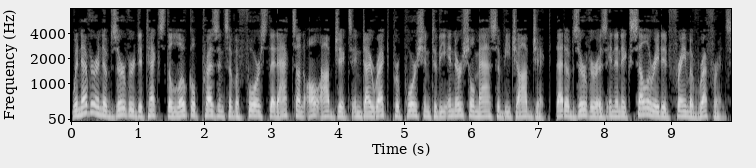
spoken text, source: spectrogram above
Whenever an observer detects the local presence of a force that acts on all objects in direct proportion to the inertial mass of each object, that observer is in an accelerated frame of reference.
